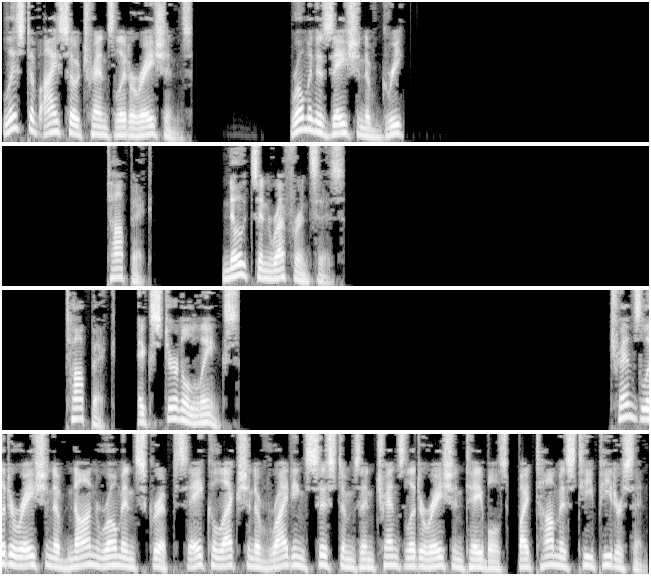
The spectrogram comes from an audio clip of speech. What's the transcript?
List of ISO transliterations. Romanization of Greek. Notes and references. External links Transliteration of Non-Roman Scripts A Collection of Writing Systems and Transliteration Tables, by Thomas T. Pedersen.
